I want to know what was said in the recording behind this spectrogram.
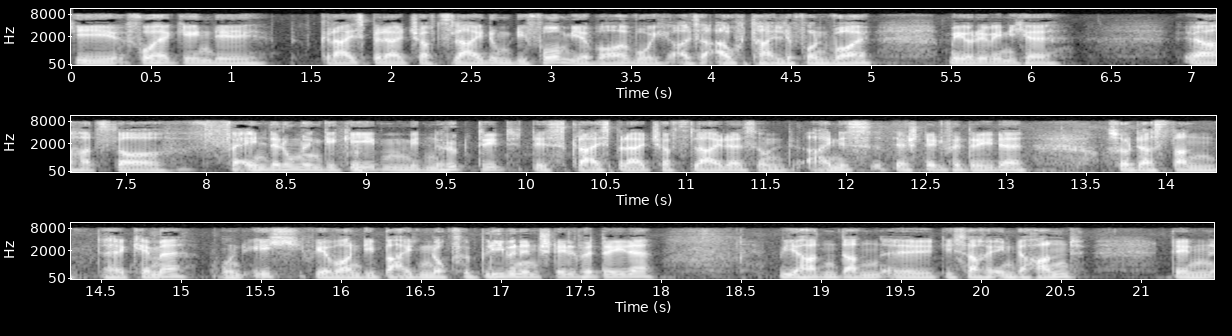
die vorhergehende Kreisbereitschaftsleitung, die vor mir war, wo ich also auch Teil davon war, mehr oder weniger ja, hat es da Veränderungen gegeben mit dem Rücktritt des Kreisbereitschaftsleiters und eines der Stellvertreter, sodass dann der Herr Kemmer und ich, wir waren die beiden noch verbliebenen Stellvertreter, wir hatten dann äh, die Sache in der Hand, denn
